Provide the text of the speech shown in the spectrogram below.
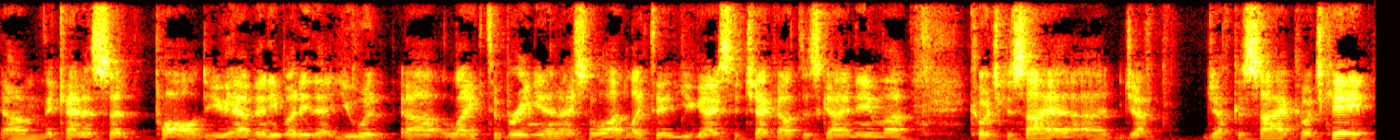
Um, they kind of said, Paul, do you have anybody that you would uh, like to bring in? I said, well, I'd like to you guys to check out this guy named uh, Coach Kasaya, uh, Jeff Jeff Kasaya, Coach K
